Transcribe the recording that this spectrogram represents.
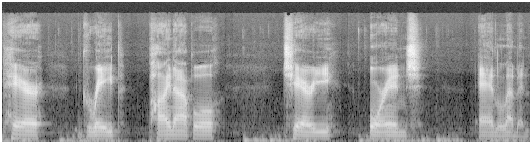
pear, grape, pineapple, cherry, orange, and lemon.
